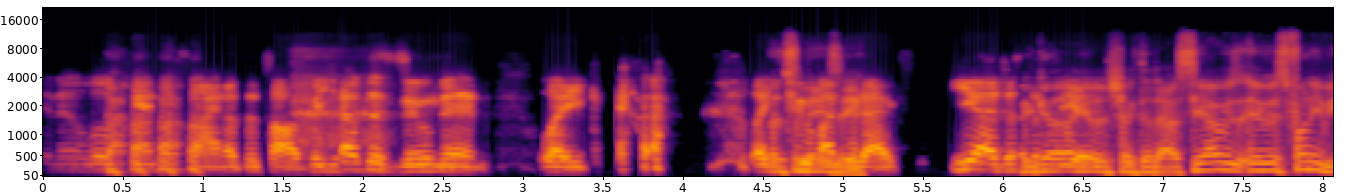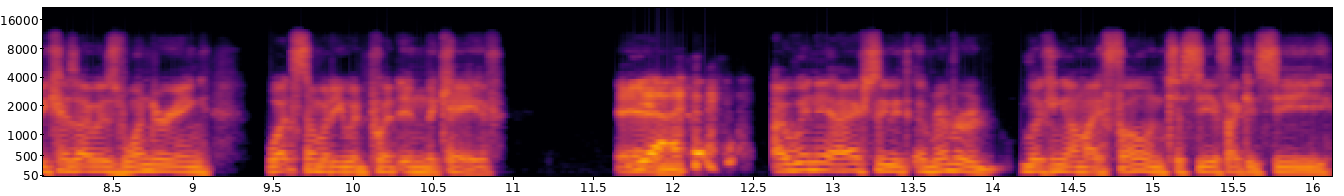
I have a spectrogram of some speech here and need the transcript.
and then a little candy sign at the top but you have to zoom in like like 200x yeah just I, to go, I gotta check that out. See i was it was funny because i was wondering what somebody would put in the cave. And yeah I went in, I actually I remember looking on my phone to see if I could see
